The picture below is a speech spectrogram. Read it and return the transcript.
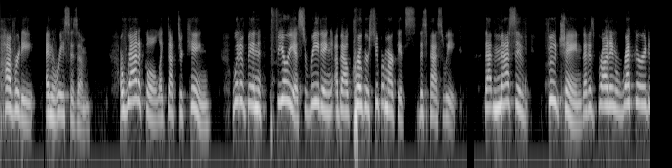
poverty, and racism. A radical like Dr. King would have been furious reading about Kroger supermarkets this past week, that massive food chain that has brought in record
